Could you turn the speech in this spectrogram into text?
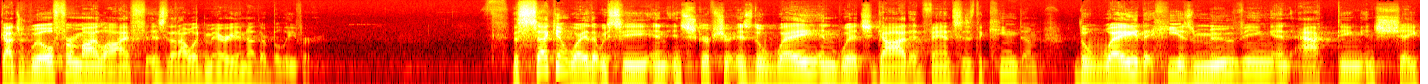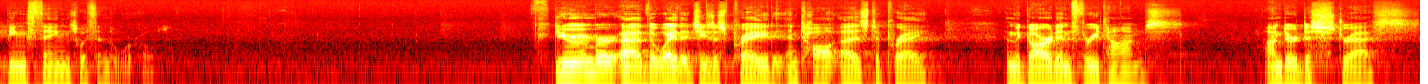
God's will for my life is that I would marry another believer. The second way that we see in, in Scripture is the way in which God advances the kingdom, the way that He is moving and acting and shaping things within the world. Do you remember uh, the way that Jesus prayed and taught us to pray? In the garden, three times, under distress.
